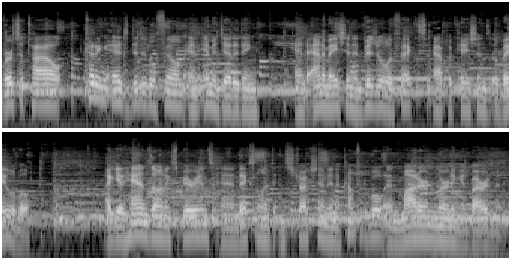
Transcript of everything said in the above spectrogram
versatile, cutting edge digital film and image editing and animation and visual effects applications available. I get hands on experience and excellent instruction in a comfortable and modern learning environment.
